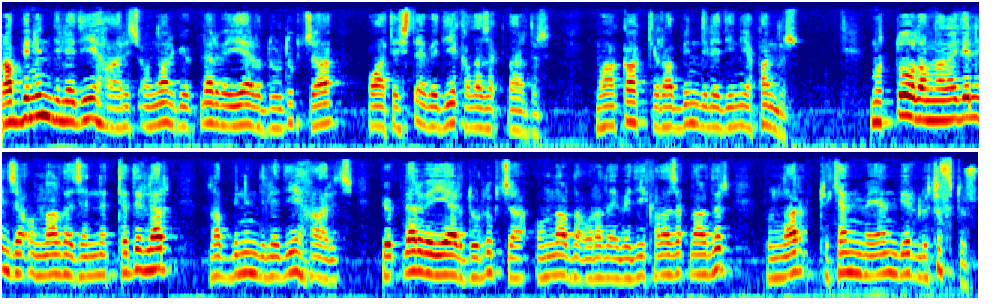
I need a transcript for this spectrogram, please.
Rabbinin dilediği hariç onlar gökler ve yer durdukça o ateşte ebedi kalacaklardır. Muhakkak ki Rabbin dilediğini yapandır. Mutlu olanlara gelince onlar da cennettedirler. Rabbinin dilediği hariç gökler ve yer durdukça onlar da orada ebedi kalacaklardır. Bunlar tükenmeyen bir lütuftur.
